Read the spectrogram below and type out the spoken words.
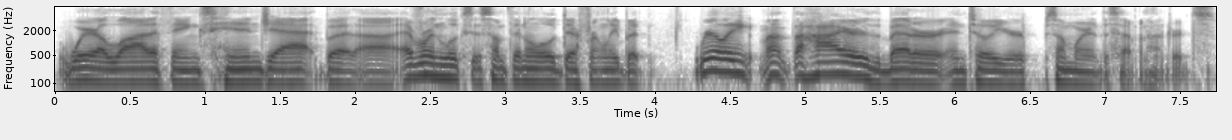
where a lot of things hinge at, but uh, everyone looks at something a little differently. But really, uh, the higher the better until you're somewhere in the 700s.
